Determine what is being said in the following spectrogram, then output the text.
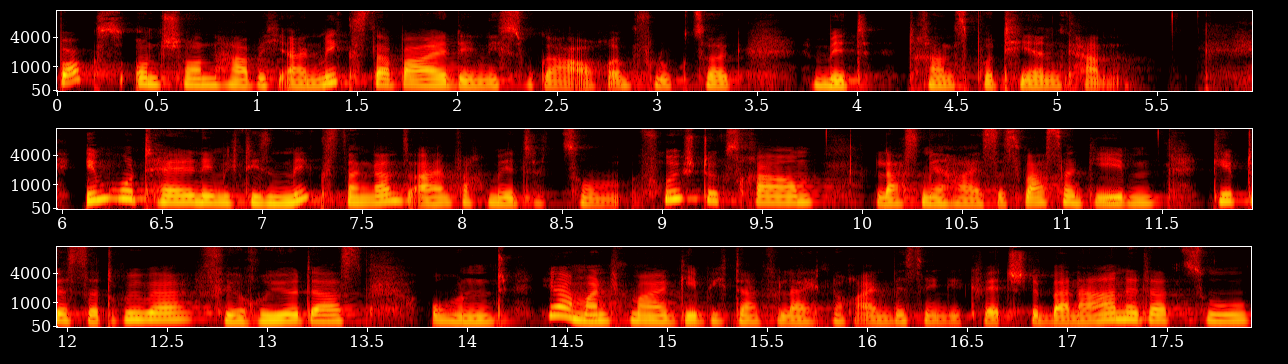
Box und schon habe ich einen Mix dabei, den ich sogar auch im Flugzeug mit transportieren kann. Im Hotel nehme ich diesen Mix dann ganz einfach mit zum Frühstücksraum, lass mir heißes Wasser geben, gebe das da drüber, verrühre das und ja, manchmal gebe ich dann vielleicht noch ein bisschen gequetschte Banane dazu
